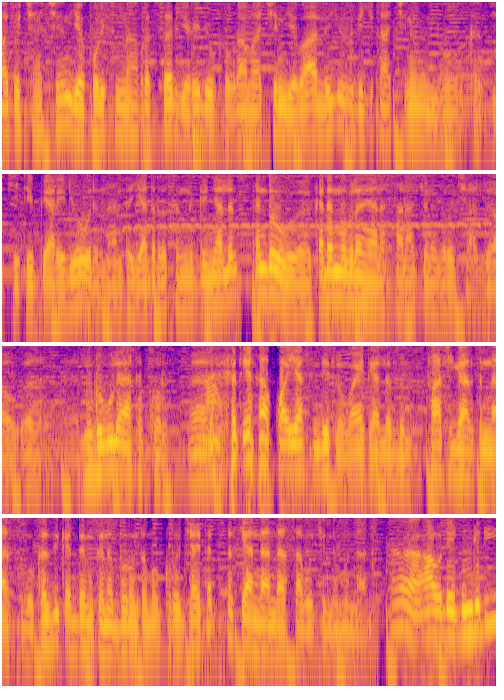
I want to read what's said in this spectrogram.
አድማጮቻችን የፖሊስና ህብረተሰብ የሬዲዮ ፕሮግራማችን የበዓል ልዩ ዝግጅታችንን እንሆ ከዚህ ከኢትዮጵያ ሬዲዮ ወደ እናንተ እያደረሰን እንገኛለን። እንደው ቀደም ብለን ያነሳናቸው ነገሮች አሉ። ያው ምግቡ ላይ አተኮር ከጤና አኳያስ እንዴት ነው ማየት ያለብን ፋሲካን ስናስበው ከዚህ ቀደም ከነበሩን ተሞክሮች አይተን እስኪ አንዳንድ ሀሳቦችን ደግሞ እናንሳ። አዎ ዴቭ እንግዲህ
